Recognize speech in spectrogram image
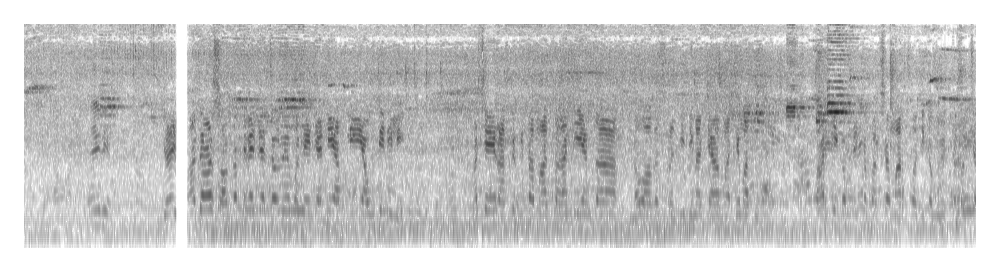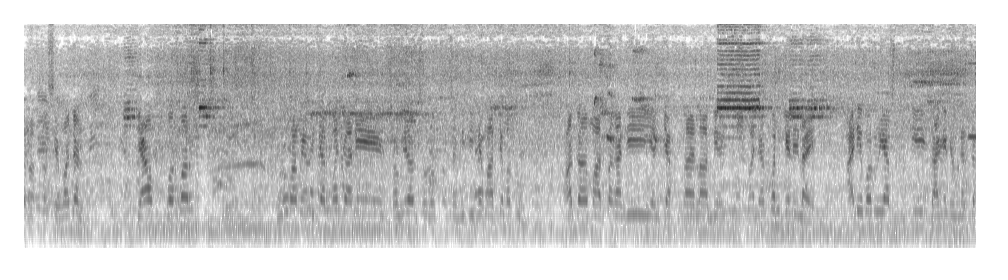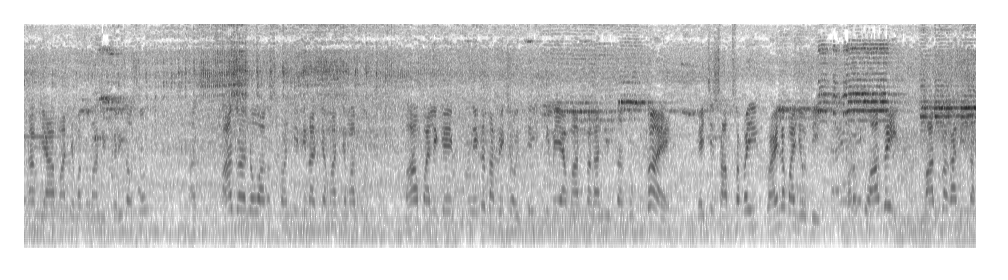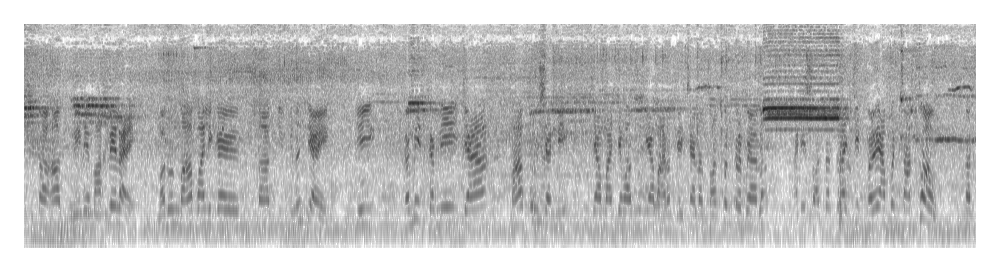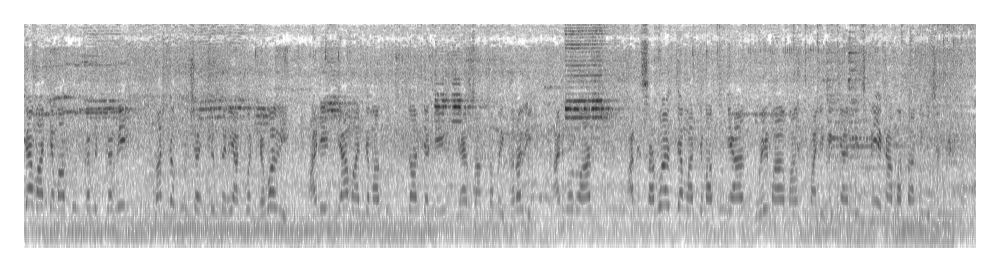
माझा स्वातंत्र्याच्या चळवळीमध्ये ज्यांनी आपली आहुती दिली असे राष्ट्रपिता महात्मा गांधी यांचा नऊ ऑगस्ट क्रांती दिनाच्या माध्यमातून भारतीय कम्युनिस्ट पक्ष मार्क्सवादी कम्युनिस्ट पक्ष राष्ट्र सेवा दल त्याबरोबर पुरोगामी विचारमंच आणि संविधान संरक्षण समितीच्या माध्यमातून आज महात्मा गांधी यांच्या पुतळ्याला आम्ही माल्यार्पण केलेलं आहे. आणि म्हणून या स्मृती जागे ठेवण्याचं काम या माध्यमातून आम्ही करीत असतो. आज नऊ ऑगस्ट क्रांती दिनाच्या माध्यमातून महापालिकेकडून एकच अपेक्षा होती की मी या महात्मा गांधींचा जो पुतळा आहे याची साफसफाई व्हायला पाहिजे होती. परंतु आजही महात्मा गांधीचा पुतळा हा धुळीने माखलेला आहे. म्हणून महापालिकेला आमची विनंती आहे की कमीत कमी ज्या महापुरुषांनी ज्या माध्यमातून या भारत देशाला स्वातंत्र्य मिळालं आणि स्वातंत्र्याची फळे आपण चाकतो आहोत तर त्या माध्यमातून कमीत कमी राष्ट्रपुरुषांची तरी आठवण ठेवावी आणि या माध्यमातून सुद्धा त्यांनी या साफसफाई करावी. आणि म्हणून आज आम्ही सर्वांच्या माध्यमातून या धुळे महापालिकेच्या निष्क्रिय कामाचा आम्ही निषेध करतो.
